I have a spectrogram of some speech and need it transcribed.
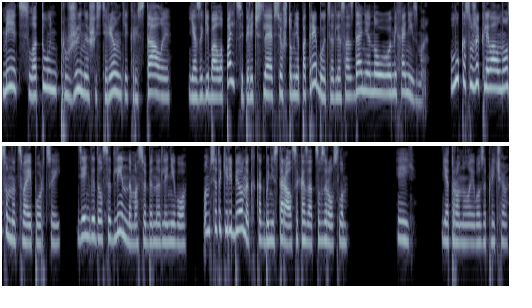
Медь, латунь, пружины, шестеренки, кристаллы. Я загибала пальцы, перечисляя все, что мне потребуется для создания нового механизма. Лукас уже клевал носом над своей порцией. День выдался длинным, особенно для него. Он все-таки ребенок, как бы ни старался казаться взрослым. «Эй!» — я тронула его за плечо.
